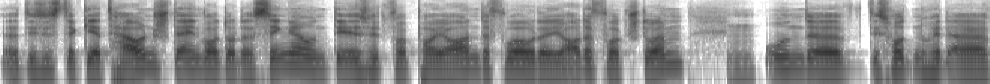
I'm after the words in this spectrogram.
Äh, Das ist der Gerd Hauenstein, war da der Sänger und der ist halt vor ein paar Jahren davor oder ein Jahr davor gestorben. Und äh, das hat ihn halt auch,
